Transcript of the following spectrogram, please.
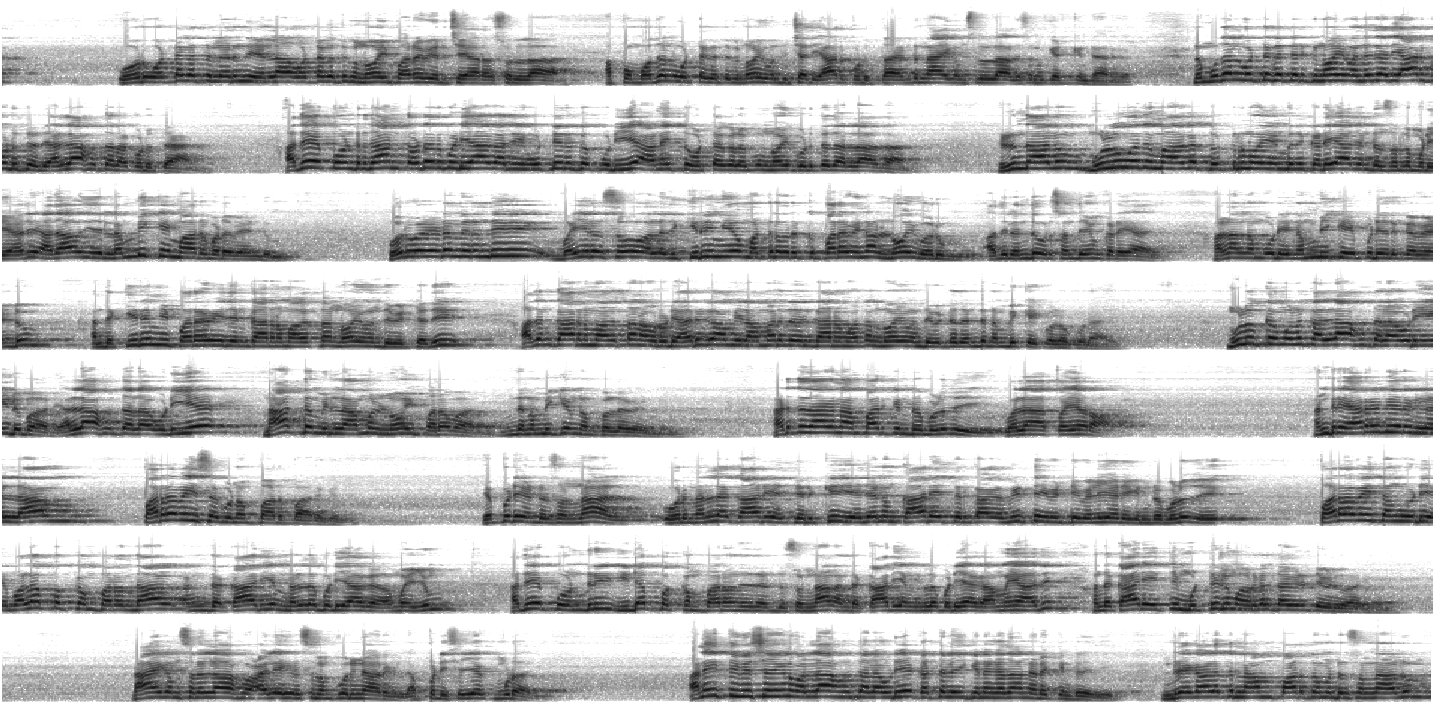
ஒரு ஒட்டகத்திலிருந்து எல்லா ஒட்டகத்துக்கும் நோய் பரவிடுச்சு யார சொல்லா அப்போ முதல் ஒட்டகத்துக்கு நோய் வந்துச்சு அது யார் கொடுத்தா? என்று நாயகம் சொல்லா அலிசன் கேட்கின்றார்கள். இந்த முதல் ஒட்டகத்திற்கு நோய் வந்தது அது யார் கொடுத்தது? அல்லாஹு கொடுத்தான். அதே போன்றுதான் தொடர்படியாக அதை ஒட்டிருக்கக்கூடிய அனைத்து ஒட்டகளுக்கும் நோய் கொடுத்தது அல்லாஹ் தான். இருந்தாலும் முழுவதுமாக தொற்று நோய் என்பது கிடையாது என்று சொல்ல முடியாது. அதாவது இது நம்பிக்கை மாறுபட வேண்டும். ஒருவரிடம் இருந்து வைரஸோ அல்லது கிருமியோ மற்றவருக்கு பரவினால் நோய் வரும். அதில் எந்த ஒரு சந்தேகம் கிடையாது. ஆனால் நம்முடைய நம்பிக்கை எப்படி இருக்க வேண்டும்? அந்த கிருமி பரவியதன் காரணமாகத்தான் நோய் வந்து விட்டது. அதன் காரணமாகத்தான் அவருடைய அருகாமையில் அமர்ந்ததன் காரணமாகத்தான் நோய் வந்து விட்டது என்று நம்பிக்கை கொள்ளக்கூடாது. முழுக்க முழுக்க அல்லாஹு தலாவுடைய ஈடுபாடு அல்லாஹு தலாவுடைய நாட்டம் இல்லாமல் நோய் பரவாது. இந்த நம்பிக்கையும் நாம் கொள்ள வேண்டும். அடுத்ததாக நாம் பார்க்கின்ற பொழுது வலா துயரா. அன்றைய அரபியர்கள் எல்லாம் பறவை சகுனம் பார்ப்பார்கள். எப்படி என்று சொன்னால் ஒரு நல்ல காரியத்திற்கு ஏதேனும் காரியத்திற்காக வீட்டை விட்டு வெளியேறுகின்ற பொழுது பறவை தங்களுடைய வலப்பக்கம் பறந்தால் அந்த காரியம் நல்லபடியாக அமையும். அதே போன்று இடப்பக்கம் பறந்தது என்று சொன்னால் அந்த காரியம் நல்லபடியாக அமையாது. அந்த காரியத்தை முற்றிலும் அவர்கள் தவிர்த்து விடுவார்கள். நாயகம் ஸல்லல்லாஹு அலைஹி வஸல்லம் கூறினார்கள் அப்படி செய்யக்கூடாது. அனைத்து விஷயங்களும் அல்லாஹு தாலாவுடைய கட்டளைக்கு இணங்க தான் நடக்கின்றது. இன்றைய காலத்தில் நாம் பார்த்தோம் என்று சொன்னாலும்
